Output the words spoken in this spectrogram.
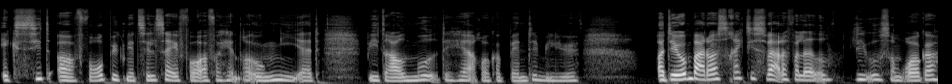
exit og forebyggende tiltag for at forhindre unge i at blive draget mod det her rocker-bande-miljø. Og det er åbenbart også rigtig svært at forlade livet som rocker,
